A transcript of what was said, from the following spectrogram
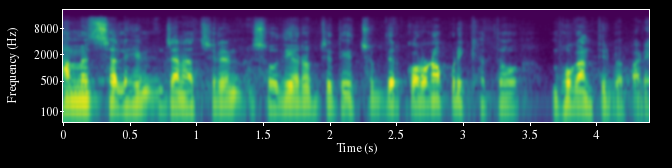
আহমেদ সালেহিন জানাচ্ছিলেন, সৌদি আরব যেতে ইচ্ছুকদের করোনা পরীক্ষাতেও ভোগান্তির ব্যাপারে।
